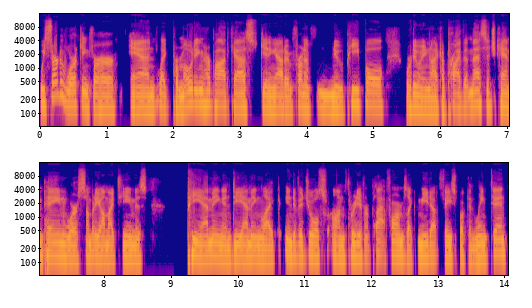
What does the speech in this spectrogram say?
we started working for her and like promoting her podcast, getting out in front of new people. We're doing like a private message campaign where somebody on my team is PMing and DMing like individuals on three different platforms like Meetup, Facebook, and LinkedIn.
